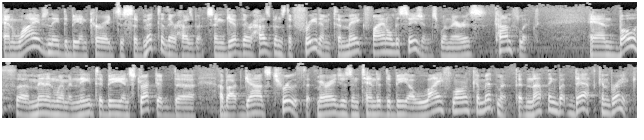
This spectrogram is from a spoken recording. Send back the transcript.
And wives need to be encouraged to submit to their husbands and give their husbands the freedom to make final decisions when there is conflict. And both uh, men and women need to be instructed uh, about God's truth that marriage is intended to be a lifelong commitment that nothing but death can break.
